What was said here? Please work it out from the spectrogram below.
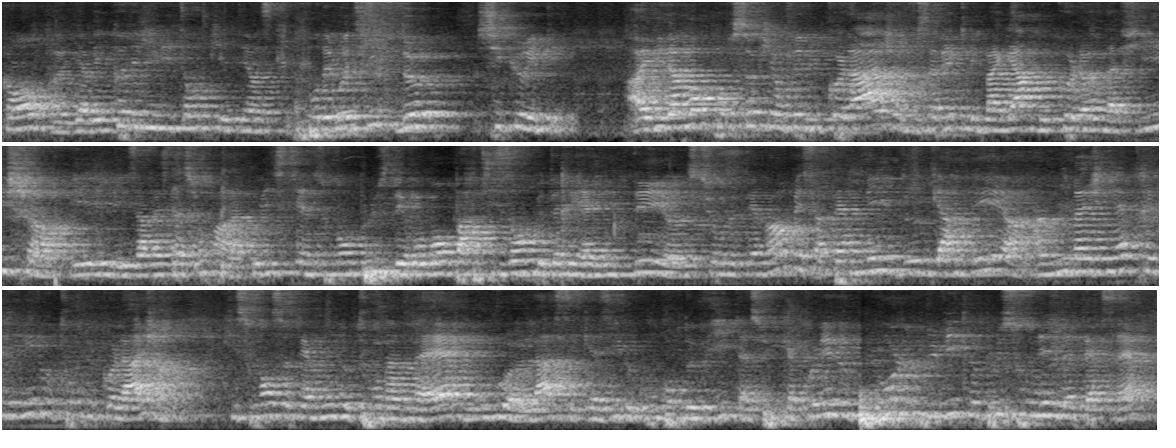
quand euh, il n'y avait que des militantes qui étaient inscrites, pour des motifs de sécurité. Ah, évidemment, pour ceux qui ont fait du collage, vous savez que les bagarres de colonnes d'affiches et les arrestations par la police tiennent souvent plus des romans partisans que des réalités euh, sur le terrain, mais ça permet de garder un imaginaire très viril autour du collage, qui souvent se termine autour d'un verre, où euh, là c'est quasi le concours de vite à celui qui a collé le plus haut, le plus vite, le plus souvenu de l'adversaire.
